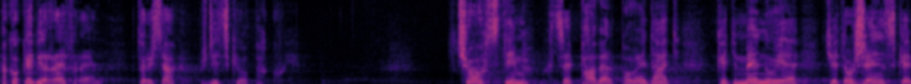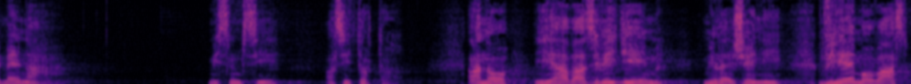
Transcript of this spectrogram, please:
ako keby refrén, ktorý sa vždycky opakuje. Čo s tým chce Pavel povedať, keď menuje tieto ženské mená? Myslím si asi toto. Áno, ja vás vidím, milé ženy. Viem o vás,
